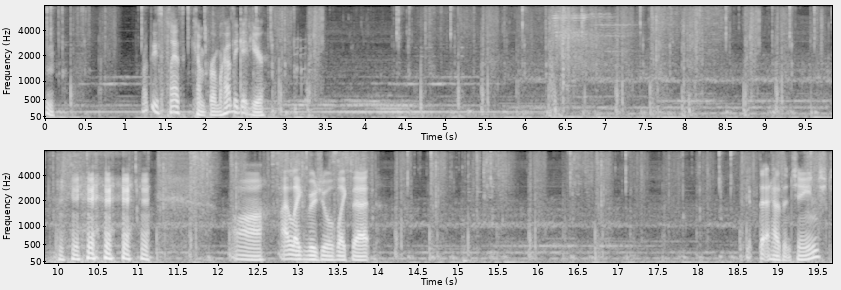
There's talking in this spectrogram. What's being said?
Hmm. Where'd these plants come from? How'd they get here? Ah, I like visuals like that. Yep, that hasn't changed.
